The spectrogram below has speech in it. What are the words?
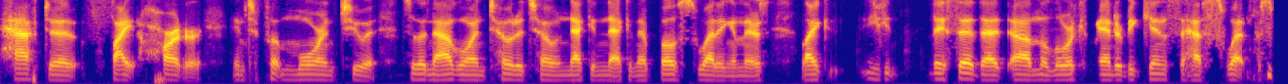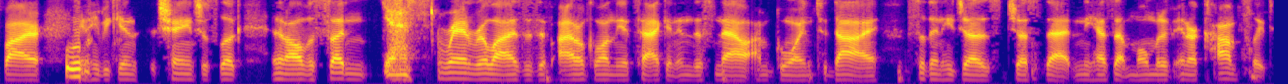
have to fight harder and to put more into it. So they're now going toe to toe, neck and neck, and they're both sweating. And there's like you can. They said that um, the Lord Commander begins to have sweat perspire, and he begins to change his look, and then all of a sudden Yes. Rand realizes if I don't go on the attack and end this now, I'm going to die. So then he does just that. And he has that moment of inner conflict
